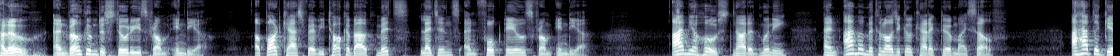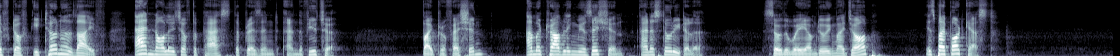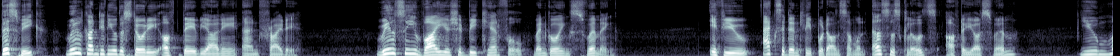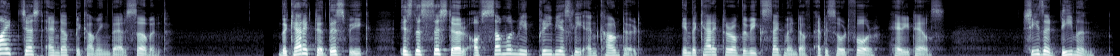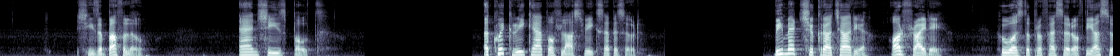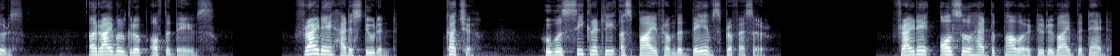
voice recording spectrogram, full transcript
Hello, and welcome to Stories from India, a podcast where we talk about myths, legends, and folk tales from India. I'm your host, Narad Muni, and I'm a mythological character myself. I have the gift of eternal life and knowledge of the past, the present, and the future. By profession, I'm a traveling musician and a storyteller. So the way I'm doing my job is by podcast. This week, we'll continue the story of Devyani and Friday. We'll see why you should be careful when going swimming. If you accidentally put on someone else's clothes after your swim, you might just end up becoming their servant. The character this week is the sister of someone we previously encountered in the Character of the Week segment of episode 4, Hairy Tales. She's a demon. She's a buffalo. And she's both. A quick recap of last week's episode. We met Shukracharya, or Friday, who was the professor of the Asurs a rival group of the Devs. Friday had a student, Kacha, who was secretly a spy from the Devs professor. Friday also had the power to revive the dead.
